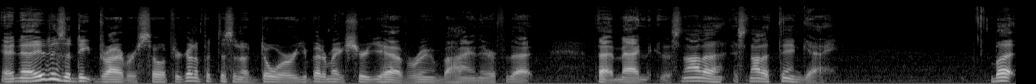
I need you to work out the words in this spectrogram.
and uh, it is a deep driver, so if you're going to put this in a door, you better make sure you have room behind there for that that magnet. It's not a it's not a thin guy, but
